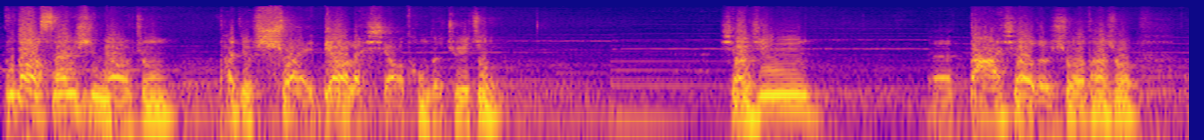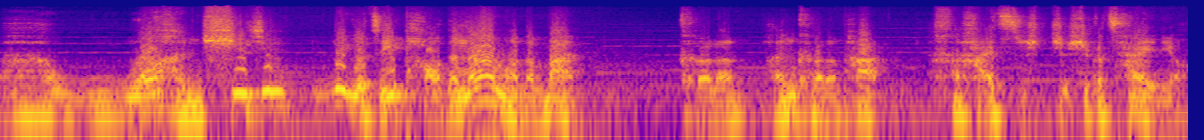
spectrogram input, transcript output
不到三十秒钟他就甩掉了小童的追踪。小金呃大笑着说：“他说啊，我很吃惊，那个贼跑得那么的慢，可能很可能他还只只是个菜鸟。”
